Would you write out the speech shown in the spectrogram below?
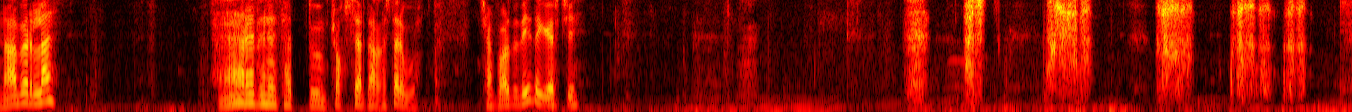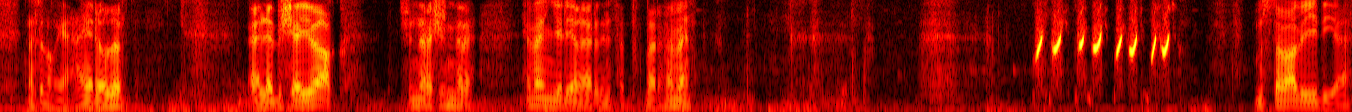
Ne haber lan? Neredine sattığım çok sert arkadaşlar bu. Çapar da değil de gerçi. Nasıl bak ya? Hayır oğlum. Öyle bir şey yok. Şunlara şunlara. Hemen geliyorlar erdini sattıkları hemen. Mustafa abi iyiydi ya.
